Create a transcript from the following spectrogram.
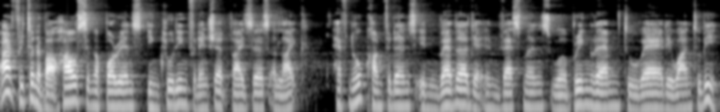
I've written about how Singaporeans, including financial advisors alike, have no confidence in whether their investments will bring them to where they want to be.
